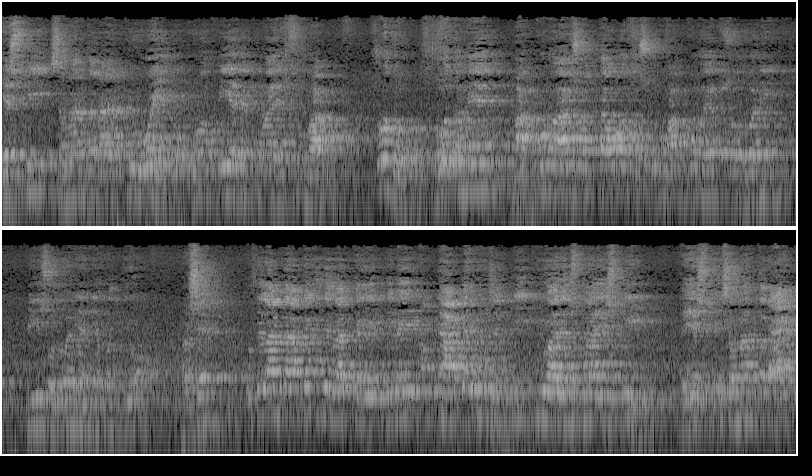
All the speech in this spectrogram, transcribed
એસપી સમાંતર આરપી હોય તો ખૂણો પી અને ખૂણા એસનું માપ શોધો જો તમે માપ ખૂણો R શોધતા હો તો શું માપ ખૂણો F શોધવાની P શોધવાની અન્ય પદ્ધતિઓ હશે તો પહેલા આપણે આપણે રીતે વાત કરીએ કે ભાઈ આપણે આપેલું છે PQRS માં SP SP સમાંતર RQ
